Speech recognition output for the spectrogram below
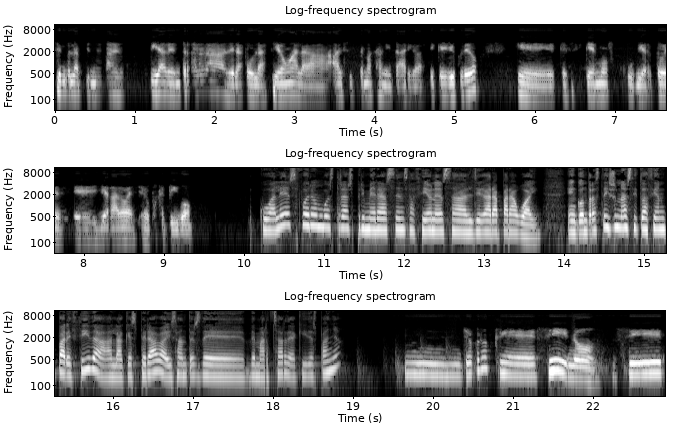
siendo la primera vía de entrada de la población al sistema sanitario. Así que yo creo que, sí que hemos cubierto, ese, llegado a ese objetivo. ¿Cuáles fueron vuestras primeras sensaciones al llegar a Paraguay? ¿Encontrasteis una situación parecida a la que esperabais antes de, marchar de aquí de España? Mm, yo creo que sí, no. Sí,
